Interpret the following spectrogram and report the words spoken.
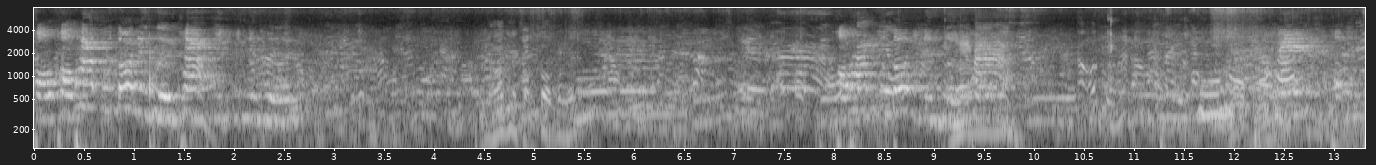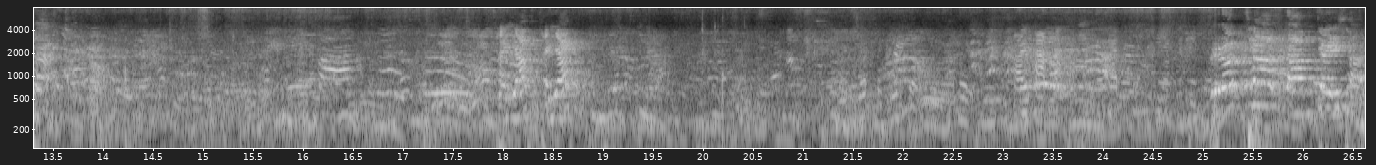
ขอขอภาพปูโต๊ะหนึ่งผืนค่ะอีกหนึ่งผืนอ๋อที่สองโต๊ะตรงนี้ขอภาพปูโต๊ะอีกหนึ่งผืนค่ะโอเคขอบคุณค่ะ ขยับขายผักหลังหนึ่งนะคะรสชาติตามใจฉัน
